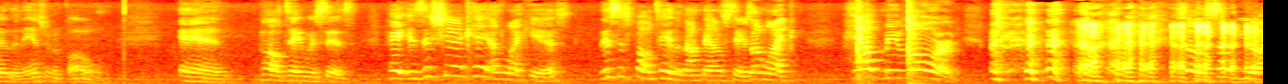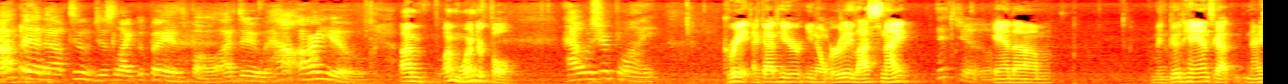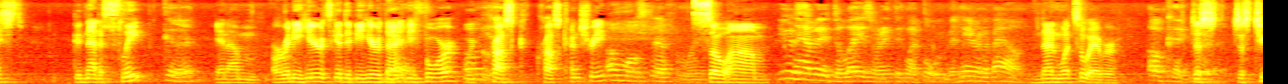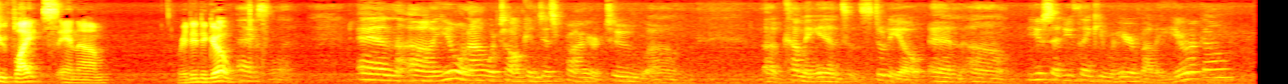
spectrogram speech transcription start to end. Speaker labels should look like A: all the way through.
A: better than answering the phone. And Paul Taylor says, Hey, is this Sharon Kay? I was like, Yes. This is Paul Taylor, and I'm downstairs. I'm like, Help me, Lord. so some of you, I fan out too, just like the fans, Paul. I do. How are you?
B: I'm I'm wonderful.
A: How was your flight?
B: Great. I got here, you know, early last night,
A: Did you?
B: and um, I'm in good hands. Got nice, good night of sleep,
A: Good.
B: and I'm already here. It's good to be here the night before.
A: Oh,
B: We're
A: yeah.
B: cross cross country,
A: Oh, most definitely.
B: so um,
A: you didn't have any delays or anything like what we've been hearing about.
B: none whatsoever.
A: Okay.
B: Just
A: good.
B: just two flights, and um, ready to go.
A: Excellent. And uh, you and I were talking just prior to um, uh, coming into the studio, and um, you said you think you were here about a year ago.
